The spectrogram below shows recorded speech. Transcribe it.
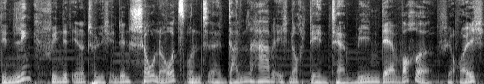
Den Link findet ihr natürlich in den Show Notes und äh, dann habe ich noch den Termin der Woche für euch.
